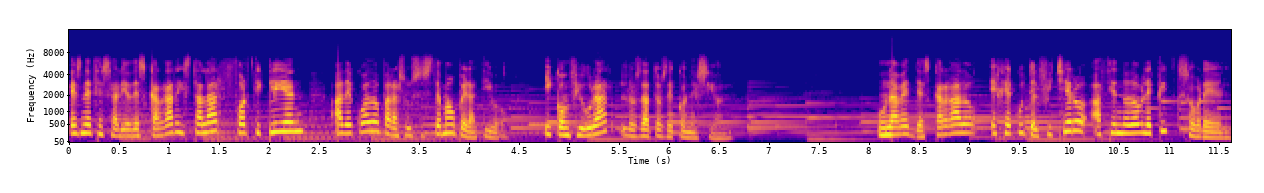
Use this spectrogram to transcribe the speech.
es necesario descargar e instalar FortiClient adecuado para su sistema operativo y configurar los datos de conexión. Una vez descargado, ejecute el fichero haciendo doble clic sobre él.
